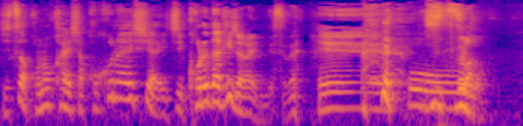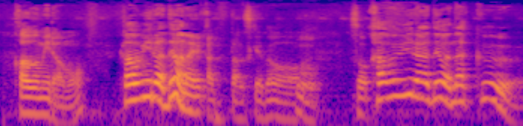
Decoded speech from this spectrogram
実はこの会社国内シェア1位これだけじゃないんですよね。へえ 実は。カウミラーも？カーブミラーではなかったんですけど、うん。そうカーブミラーではなく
